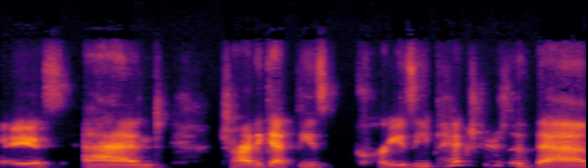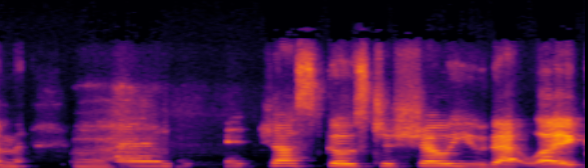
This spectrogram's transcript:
face, and try to get these crazy pictures of them. Ugh. And it just goes to show you that like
